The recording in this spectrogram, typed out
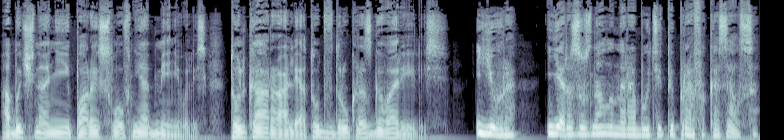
Обычно они и парой слов не обменивались, только орали, а тут вдруг разговорились. «Юра, я разузнала на работе, ты прав оказался.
